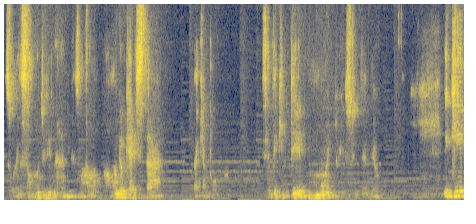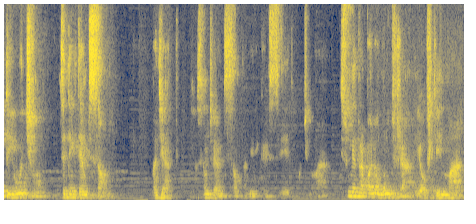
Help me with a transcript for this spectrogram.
as coisas são muito dinâmicas. Então, aonde eu quero estar daqui a pouco? Você tem que ter muito isso, entendeu? E quinto e último, você tem que ter ambição. Não adianta. Se você não tiver ambição também de crescer, de continuar, isso me atrapalhou muito já. Eu fiquei numa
